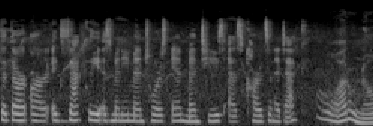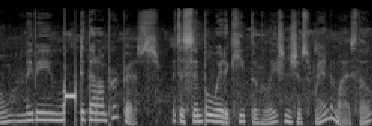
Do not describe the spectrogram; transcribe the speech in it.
that there are exactly as many mentors and mentees as cards in a deck? Oh, I don't know. Maybe Mark did that on purpose. It's a simple way to keep the relationships randomized, though.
